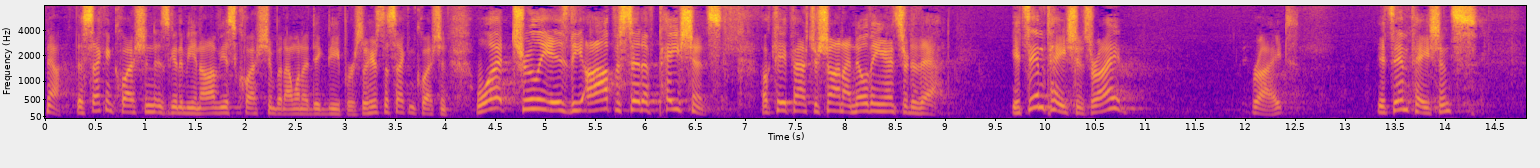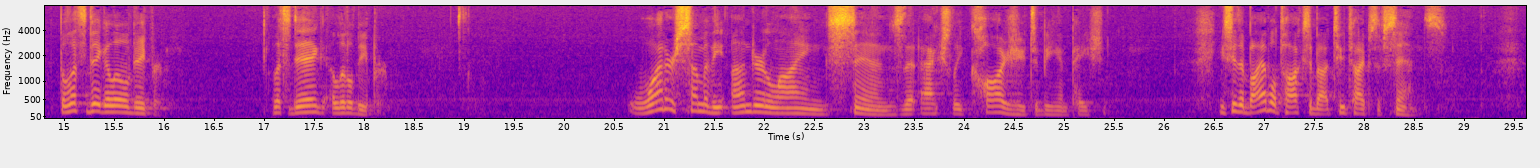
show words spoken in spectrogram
Now, the second question is going to be an obvious question, but I want to dig deeper. So here's the second question What truly is the opposite of patience? Okay, Pastor Sean, I know the answer to that. It's impatience, right? Right. It's impatience. But let's dig a little deeper. Let's dig a little deeper. What are some of the underlying sins that actually cause you to be impatient? You see, the Bible talks about two types of sins.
